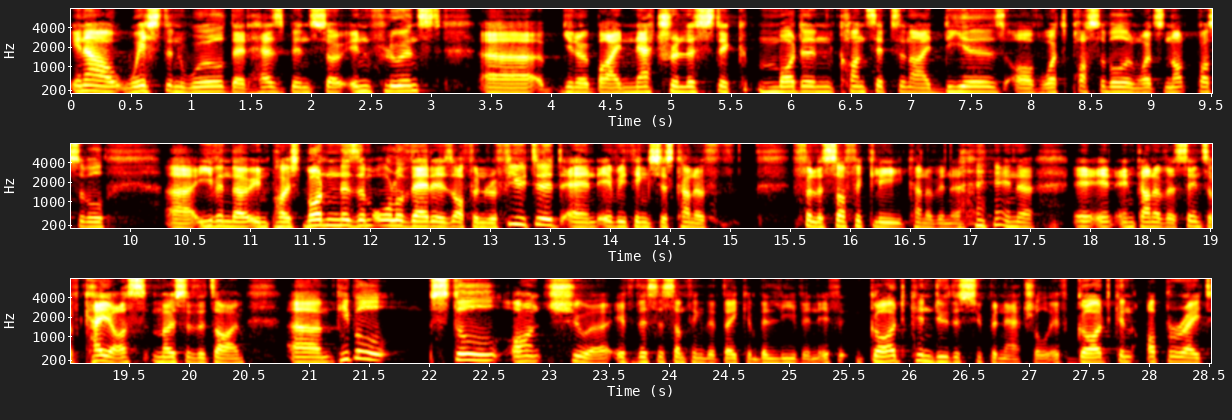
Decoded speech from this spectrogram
in our Western world that has been so influenced, uh, you know, by naturalistic modern concepts and ideas of what's possible and what's not possible uh, even though in postmodernism all of that is often refuted and everything's just kind of philosophically kind of in a in a in, in kind of a sense of chaos most of the time. Um, people still aren't sure if this is something that they can believe in. If god can do the supernatural if god can operate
